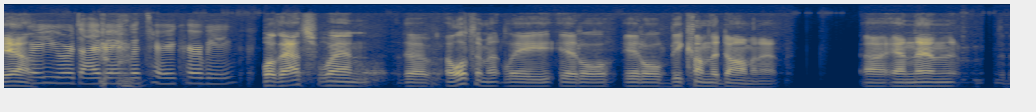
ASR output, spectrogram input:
Yeah. where you were diving with Terry Kerby. Well, that's when the ultimately it'll it'll become the dominant, uh, and then the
